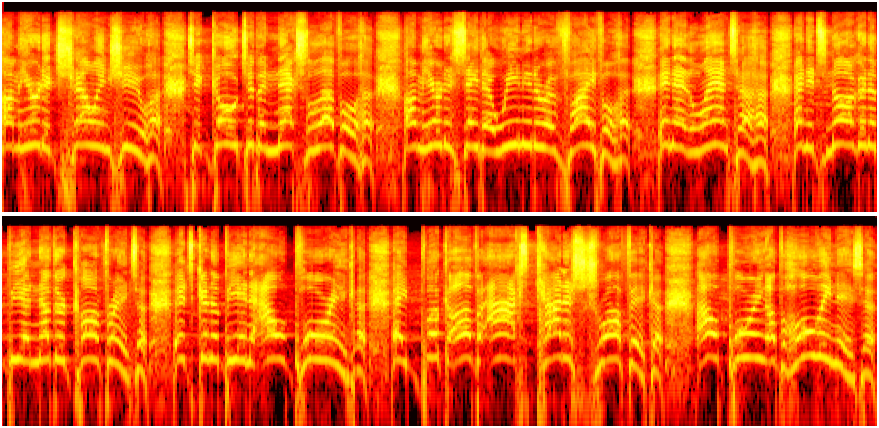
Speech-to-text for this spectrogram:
I'm here to challenge you to go to the next level. I'm here to say that we need a revival in Atlanta, and it's not going to be another conference, it's going to be an outpouring, a book of Acts catastrophic outpouring of holiness and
